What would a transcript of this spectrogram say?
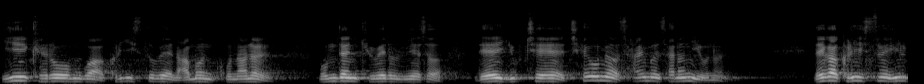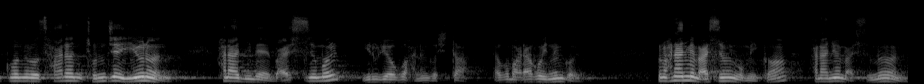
이 괴로움과 그리스도의 남은 고난을 몸된 교회를 위해서 내 육체에 채우며 삶을 사는 이유는 내가 그리스도의 일꾼으로 사는 존재 이유는 하나님의 말씀을 이루려고 하는 것이다 라고 말하고 있는 거예요. 그럼 하나님의 말씀은 뭡니까? 하나님의 말씀은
